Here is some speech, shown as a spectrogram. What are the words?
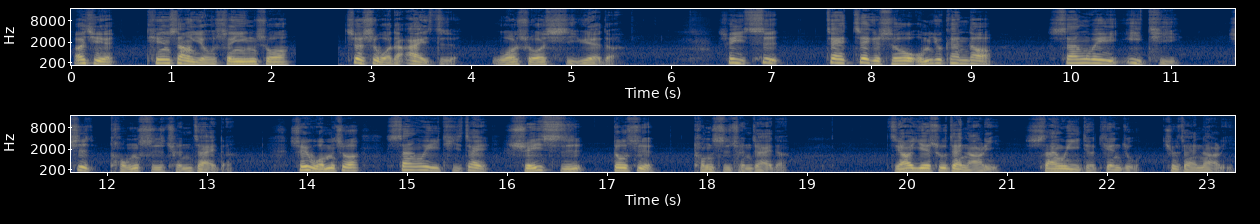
而且天上有声音说。这是我的爱子，我所喜悦的。所以是在这个时候，我们就看到三位一体是同时存在的。所以我们说三位一体在随时都是同时存在的。只要耶稣在哪里，三位一体的天主就在那里。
